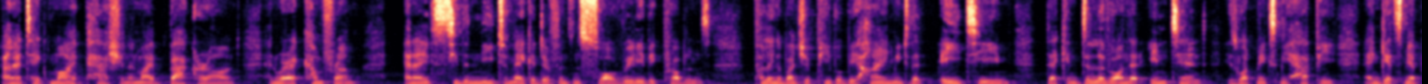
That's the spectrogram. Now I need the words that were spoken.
And I take my passion and my background and where I come from, and I see the need to make a difference and solve really big problems. Pulling a bunch of people behind me into that A team that can deliver on that intent is what makes me happy and gets me up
